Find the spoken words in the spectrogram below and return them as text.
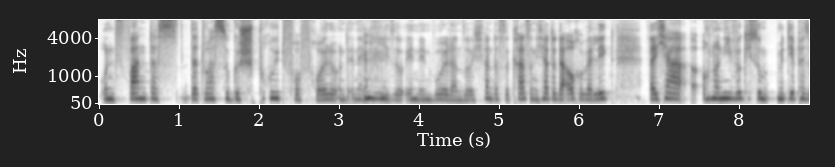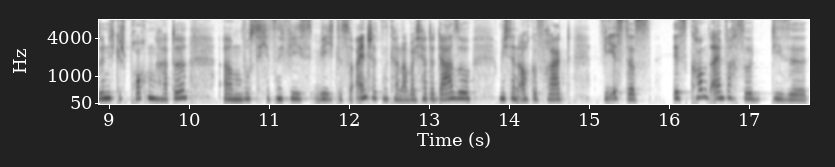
und fand das, da, du hast so gesprüht vor Freude und Energie mhm. so in den Bouldern so. Ich fand das so krass und ich hatte da auch überlegt, weil ich ja auch noch nie wirklich so mit dir persönlich gesprochen hatte, ähm, wusste ich jetzt nicht, wie ich, wie ich das so einschätzen kann, aber ich hatte da so mich dann auch gefragt, wie ist das? Es kommt einfach so diese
